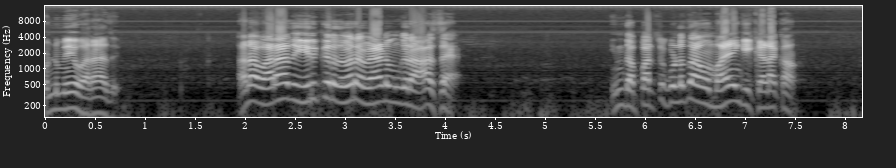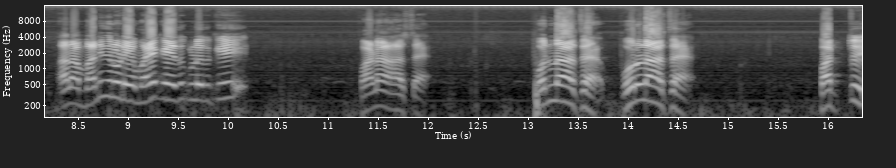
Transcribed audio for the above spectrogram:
ஒன்றுமே வராது. ஆனால் வராது இருக்கிறத வர வேணுங்கிற ஆசை. இந்த பற்றுக்குள்ளே தான் அவன் மயங்கி கிடக்கான். ஆனால் மனிதனுடைய மயக்கம் எதுக்குள்ளே இருக்குது பண ஆசை பொன்னாசை பொருளாசை பற்று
